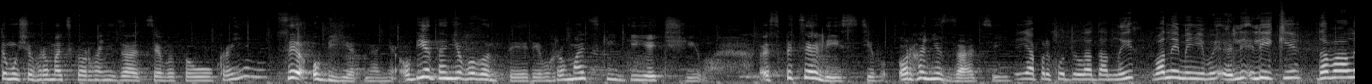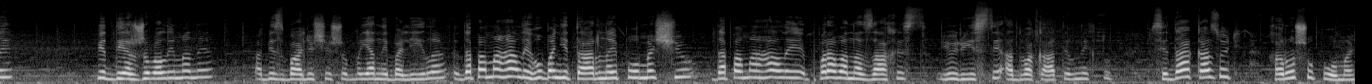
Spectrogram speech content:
тому що громадська організація ВПО України це об'єднання, об'єднання волонтерів, громадських діячів, е, спеціалістів, організацій. Я приходила до них, вони мені ліки давали, підтримували мене, обізбалюючи, щоб я не боліла. Допомагали гуманітарною допомогою, допомагали право на захист, юристи, адвокати в них тут. Всі оказують хорошу допомогу.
